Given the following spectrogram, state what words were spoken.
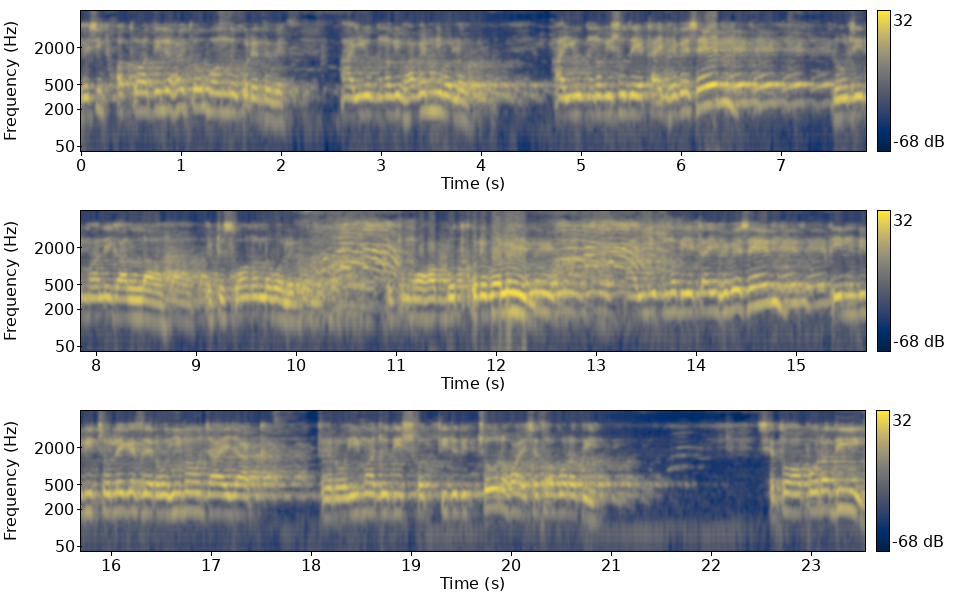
বেশি ফতোয়া দিলে হয়তো বন্ধ করে দেবে। আইয়ুব নবী ভাবেননি বলো? আইয়ুব নবী শুধু এটাই ভেবেছেন? রুজির মালিক আল্লাহ। একটু সোহান বলেন। একটু মহাব্বত করে বলেন। আইয়ুব নবী এটাই ভেবেছেন? তিন বিবি চলে গেছে, রহিমাও যায় যাক। তবে রহিমা যদি সত্যি যদি চোর হয়, সে তো অপরাধী। সে তো অপরাধী।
